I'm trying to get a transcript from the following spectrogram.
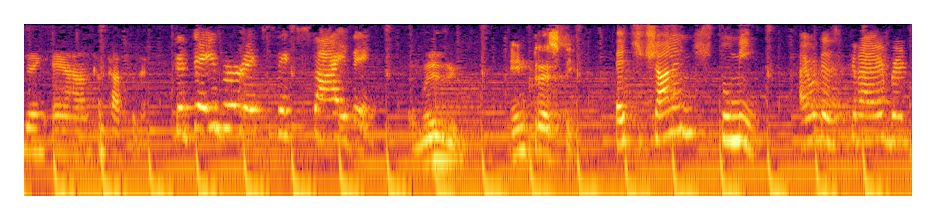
Challenging, and compassionate. The day exciting. Amazing. Interesting. It's a challenge to me. I would describe it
